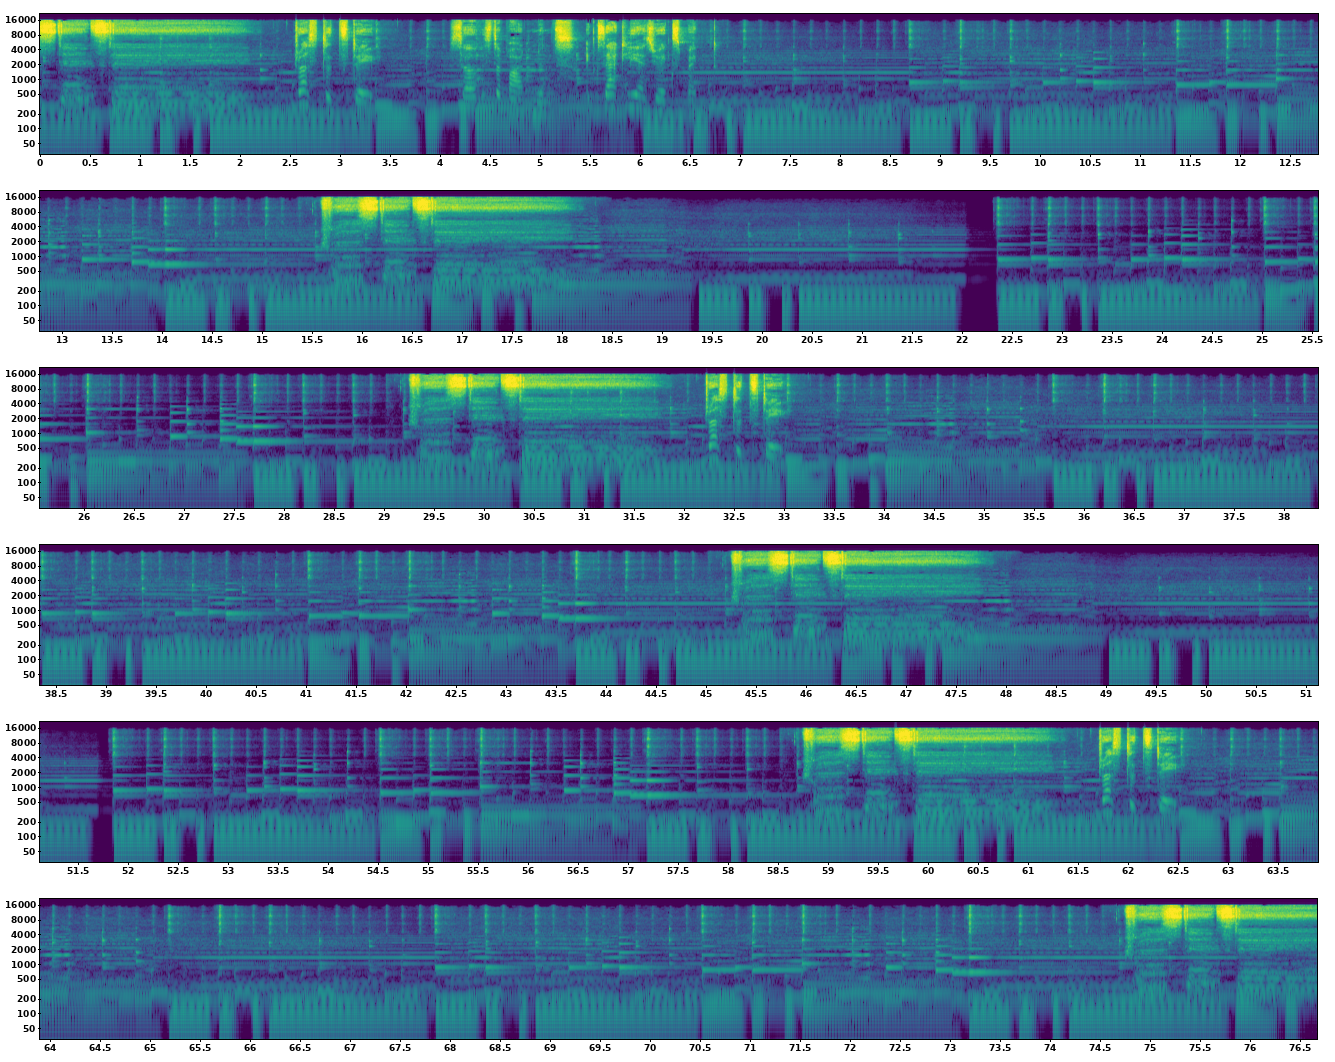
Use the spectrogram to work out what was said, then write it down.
Trusted Stay. Trusted Stay. Serviced apartments exactly as you expect. Trusted Stay. Trusted Stay. Trusted Stay. Trusted Stay. Trusted Stay. Trusted Stay. Trusted Stay.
